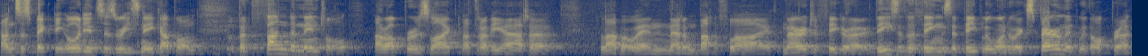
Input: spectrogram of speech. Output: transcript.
unsuspecting audiences we sneak up on. But fundamental are operas like La Traviata, La Boheme, Madame Butterfly, Marriage of Figaro. These are the things that people who want to experiment with opera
